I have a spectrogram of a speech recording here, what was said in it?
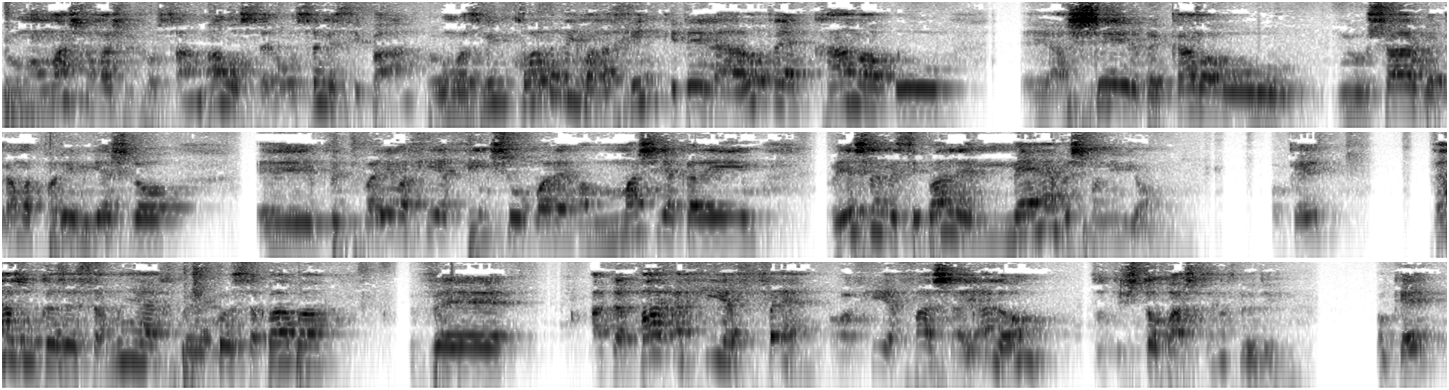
והוא ממש ממש מפורסם. מה הוא עושה? הוא עושה מסיבה, והוא מזמין כל מיני מלאכים כדי להראות להם כמה הוא אה, עשיר וכמה הוא מאושר וכמה דברים יש לו, אה, ודברים הכי יפים שהוא מראה, ממש יקרים, ויש להם מסיבה ל-180 יום, אוקיי? ואז הוא כזה שמח והכל סבבה, והדבר הכי יפה, או הכי יפה שהיה לו, זאת אשתו ושתי, אנחנו יודעים, אוקיי?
